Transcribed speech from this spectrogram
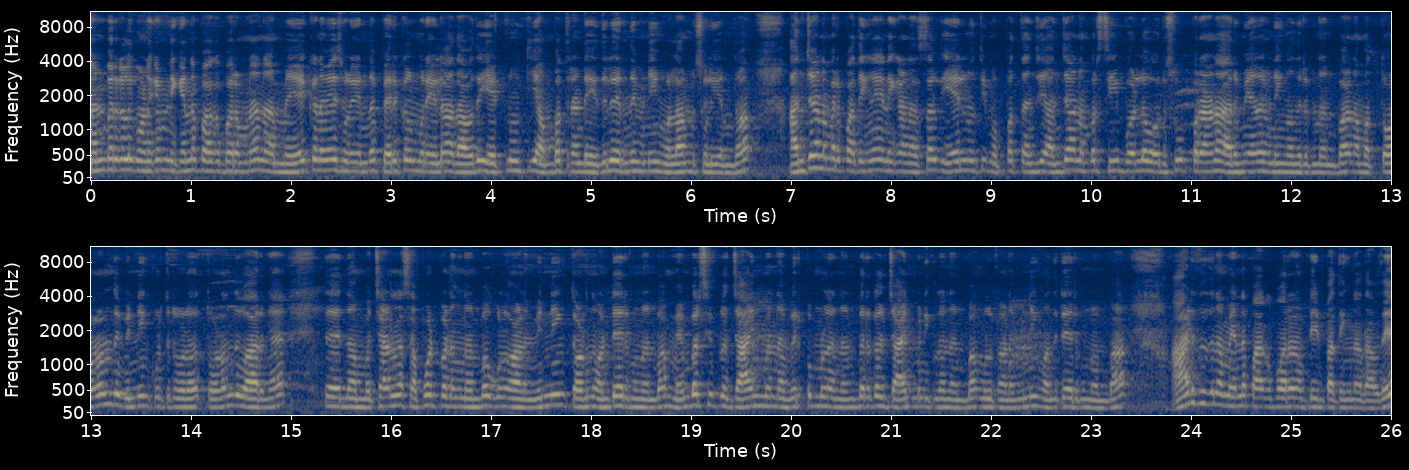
நண்பர்களுக்கு வணக்கம். இன்றைக்கி என்ன பார்க்க போகிறோம்னா நம்ம ஏற்கனவே சொல்லியிருந்தோம் பெருக்கல் முறையில் அதாவது எட்நூற்றி ஐம்பத்தி ரெண்டு இதிலிருந்து வினிங் வரலாம்னு சொல்லியிருந்தோம். அஞ்சாம் நம்பர் பார்த்தீங்கன்னா இன்றைக்கான ரிசல்ட் ஏழ்நூற்றி முப்பத்தஞ்சு. அஞ்சாம் நம்பர் சி போர்டில் ஒரு சூப்பரான அருமையான வின்னிங் வந்திருக்கு நண்பா. நம்ம தொடர்ந்து வின்னிங் கொடுத்துட்டு வரோம் தொடர்ந்து வாருங்க. நம்ம சேனலை சப்போர்ட் பண்ணுங்க நண்பா. உங்களுக்கான வின்னிங் தொடர்ந்து வந்துட்டே இருக்கும் நண்பா. மெம்பர்ஷிப்பில் ஜாயின் பண்ண விருப்பமுள்ள நண்பர்கள் ஜாயின் பண்ணிக்கலாம் நண்பா. உங்களுக்கான வின்னிங் வந்துட்டே இருக்கும் நண்பா. அடுத்தது நம்ம என்ன பார்க்க போகிறோம் அப்படின்னு பார்த்தீங்கன்னா அதாவது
